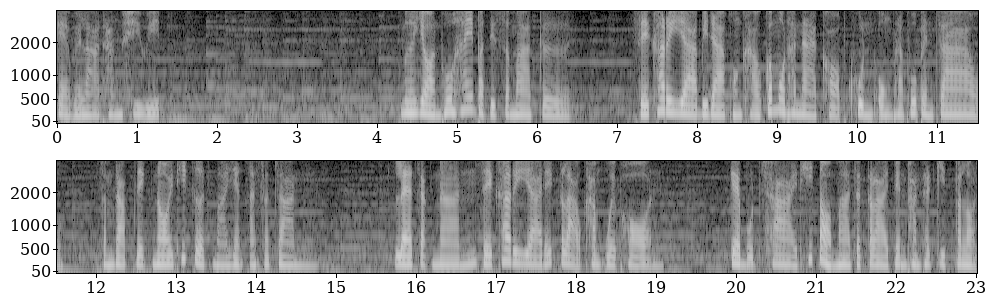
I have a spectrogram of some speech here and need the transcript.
แก่เวลาทั้งชีวิต เมื่อยอนผู้ให้ปฏิสมาเกิด เสคาริยาบิดาของเขาก็โมทนาขอบคุณองค์พระผู้เป็นเจ้าสำหรับเด็กน้อยที่เกิดมาอย่างอัศจรรย์ และจากนั้นเซคาริยาได้กล่าวคำอวยพร แก่บุตรชายที่ต่อมาจะกลายเป็นพันธกิจตลอด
